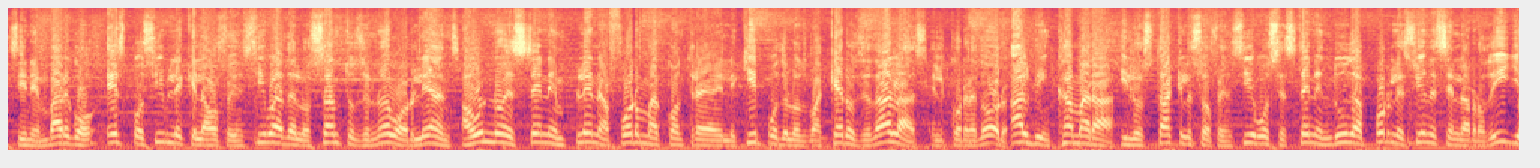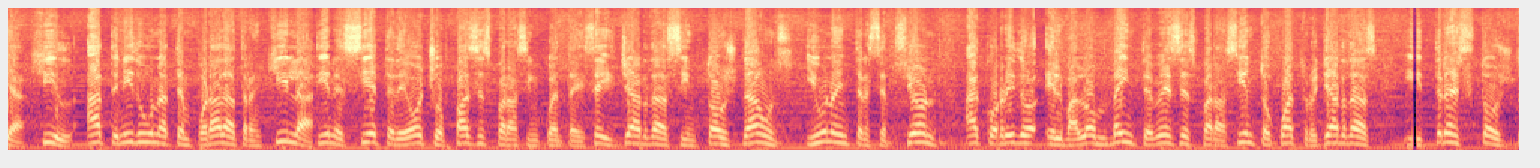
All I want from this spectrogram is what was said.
Sin embargo, es posible que la ofensiva de los Santos de Nueva Orleans aún no estén en plena forma contra el equipo de los Vaqueros de Dallas. El corredor Alvin Cámara y los tackles ofensivos estén en duda por lesiones en la rodilla. Hill ha tenido una temporada tranquila, tiene 7 de 8 pases para 56 yardas sin touchdowns y una intercepción. Ha corrido el balón 20 veces para 104 yardas y 3 touchdowns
